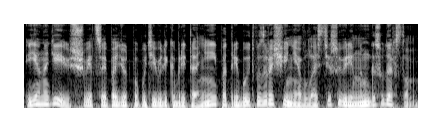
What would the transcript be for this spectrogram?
Я надеюсь, Швеция пойдет по пути Великобритании и потребует возвращения власти суверенным государствам.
